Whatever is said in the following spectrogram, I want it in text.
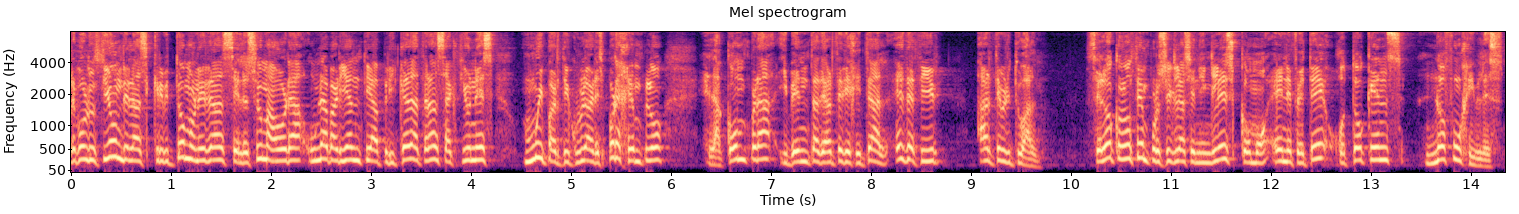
Revolución de las criptomonedas se le suma ahora una variante aplicada a transacciones muy particulares, por ejemplo, en la compra y venta de arte digital, es decir, arte virtual. Se lo conocen por siglas en inglés como NFT o tokens no fungibles.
